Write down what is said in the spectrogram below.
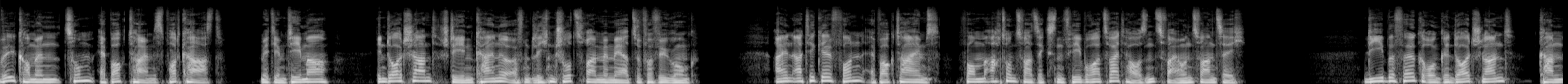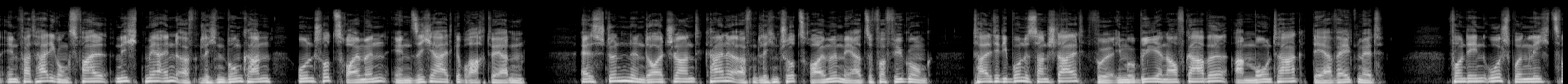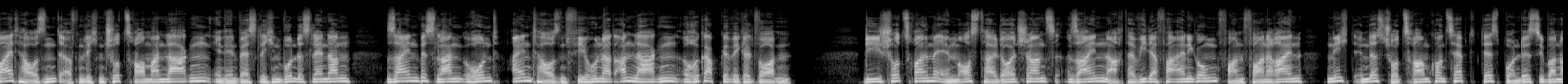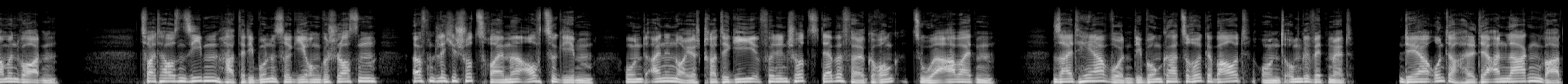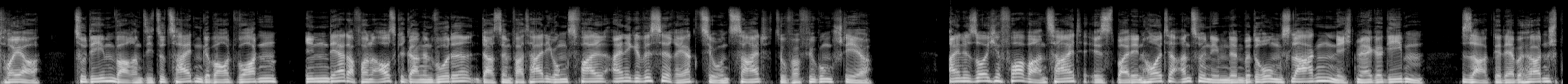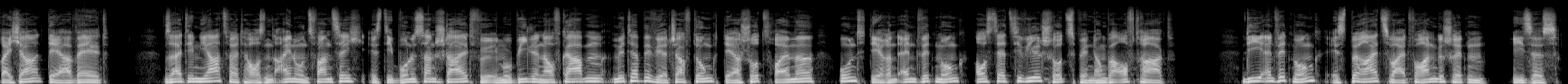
Willkommen zum Epoch Times Podcast mit dem Thema In Deutschland stehen keine öffentlichen Schutzräume mehr zur Verfügung. Ein Artikel von Epoch Times vom 28. Februar 2022. Die Bevölkerung in Deutschland kann in Verteidigungsfall nicht mehr in öffentlichen Bunkern und Schutzräumen in Sicherheit gebracht werden. Es stünden in Deutschland keine öffentlichen Schutzräume mehr zur Verfügung, teilte die Bundesanstalt für Immobilienaufgabe am Montag der Welt mit. Von den ursprünglich 2000 öffentlichen Schutzraumanlagen in den westlichen Bundesländern seien bislang rund 1400 Anlagen rückabgewickelt worden. Die Schutzräume im Ostteil Deutschlands seien nach der Wiedervereinigung von vornherein nicht in das Schutzraumkonzept des Bundes übernommen worden. 2007 hatte die Bundesregierung beschlossen, öffentliche Schutzräume aufzugeben und eine neue Strategie für den Schutz der Bevölkerung zu erarbeiten. Seither wurden die Bunker zurückgebaut und umgewidmet. Der Unterhalt der Anlagen war teuer. Zudem waren sie zu Zeiten gebaut worden, in der davon ausgegangen wurde, dass im Verteidigungsfall eine gewisse Reaktionszeit zur Verfügung stehe. Eine solche Vorwarnzeit ist bei den heute anzunehmenden Bedrohungslagen nicht mehr gegeben, sagte der Behördensprecher der Welt. Seit dem Jahr 2021 ist die Bundesanstalt für Immobilienaufgaben mit der Bewirtschaftung der Schutzräume und deren Entwidmung aus der Zivilschutzbindung beauftragt. Die Entwidmung ist bereits weit vorangeschritten, hieß es.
